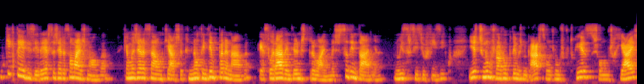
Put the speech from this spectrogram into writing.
O que é que tem a dizer a esta geração mais nova, que é uma geração que acha que não tem tempo para nada, é acelerada em termos de trabalho, mas sedentária no exercício físico, e estes números nós não podemos negar, são os números portugueses, são números reais.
